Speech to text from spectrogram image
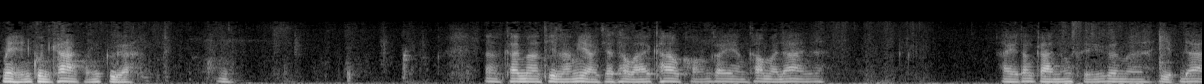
ไม่เห็นคุณค่าของเกลือ ใครมาทีหลังอยากจะถวายข้าวของก็ยังเข้ามาได้นะ ใครต้องการหนังสือก็มาหยิบได้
